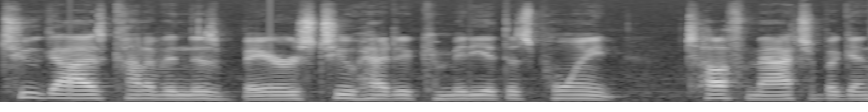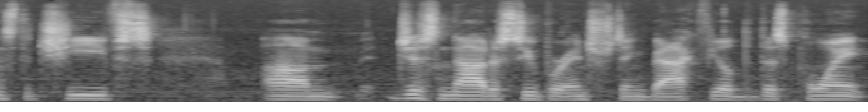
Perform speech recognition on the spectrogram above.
two guys kind of in this Bears two headed committee at this point. Tough matchup against the Chiefs. Um, just not a super interesting backfield at this point.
